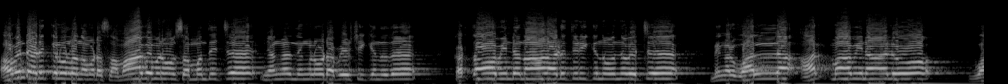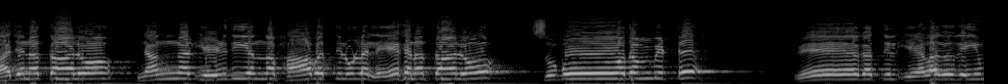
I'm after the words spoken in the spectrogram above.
അവന്റെ അടുക്കലുള്ള നമ്മുടെ സമാഗമനവും സംബന്ധിച്ച് ഞങ്ങൾ നിങ്ങളോട് അപേക്ഷിക്കുന്നത് കർത്താവിന്റെ നാൾ അടുത്തിരിക്കുന്നു എന്ന് വെച്ച് നിങ്ങൾ വല്ല ആത്മാവിനാലോ വചനത്താലോ ഞങ്ങൾ എഴുതിയെന്ന ഭാവത്തിലുള്ള ലേഖനത്താലോ സുബോധം വിട്ട് വേഗത്തിൽ ഇളകുകയും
